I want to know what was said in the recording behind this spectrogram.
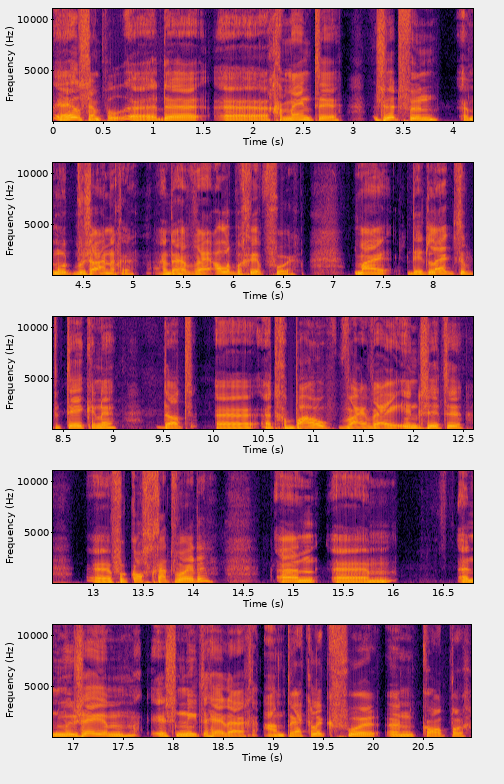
Heel simpel. Eh, de eh, gemeente Zutphen eh, moet bezuinigen. En daar hebben wij alle begrip voor. Maar dit lijkt te betekenen dat het gebouw waar wij in zitten verkocht gaat worden. En, ehm, een museum is niet heel erg aantrekkelijk voor een koper.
